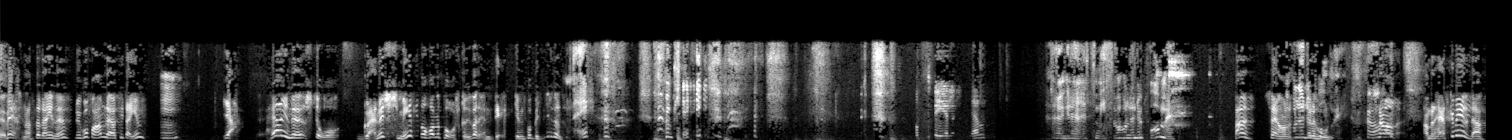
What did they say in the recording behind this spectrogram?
eh, väsnas det där inne. Du går fram där och tittar in. Mm. Ja, här inne står Granny Smith och håller på att skruva den däcken på bilen. Nej. Okej. Spel igen. Herregud, Smith, vad håller du på med? Va? Säger hon. Vad håller du Eller på hon. med? Ja, Ja. men, här ska vi elda.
